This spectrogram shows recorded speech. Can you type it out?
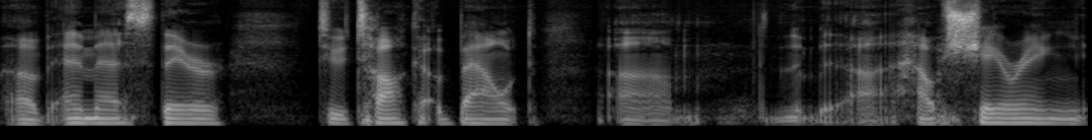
of MS there to talk about um, uh, how sharing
